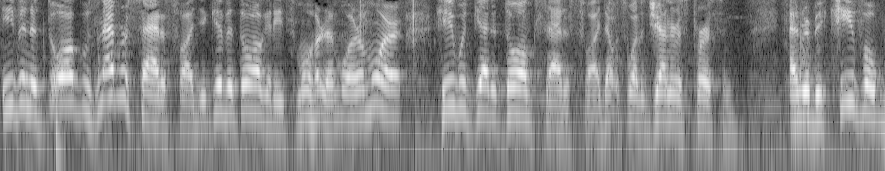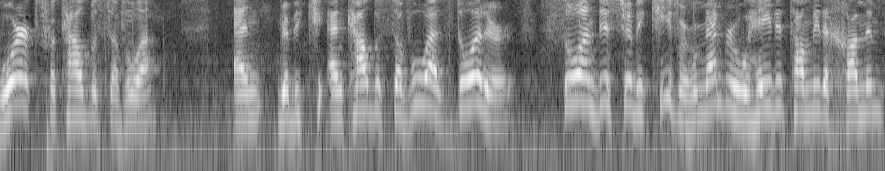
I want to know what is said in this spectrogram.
even a dog was never satisfied. You give a dog, it eats more and more and more. He would get a dog satisfied. That was what a generous person. And Rabbi Kiva worked for Kalba Savua, and Rabbi Ki- and Kalba Savua's daughter saw on this Rabbi Kiva, remember who hated Talmid Chamim,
